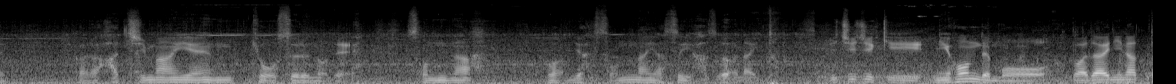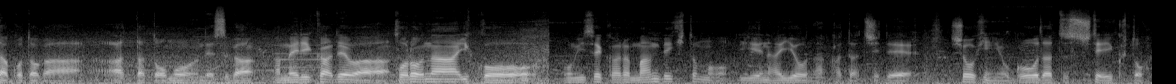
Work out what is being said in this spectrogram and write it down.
から8万円強するのでそんないやそんな安いはずはないと。一時期日本でも話題になったことがあったと思うんですがアメリカではコロナ以降お店から万引きとも言えないような形で商品を強奪していくと、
